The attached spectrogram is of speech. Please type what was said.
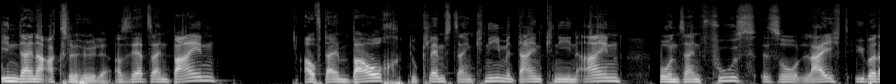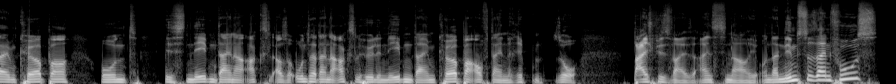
in deiner Achselhöhle. Also der hat sein Bein auf deinem Bauch, du klemmst sein Knie mit deinen Knien ein und sein Fuß ist so leicht über deinem Körper und ist neben deiner Achsel, also unter deiner Achselhöhle neben deinem Körper auf deinen Rippen. So, beispielsweise ein Szenario. Und dann nimmst du seinen Fuß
